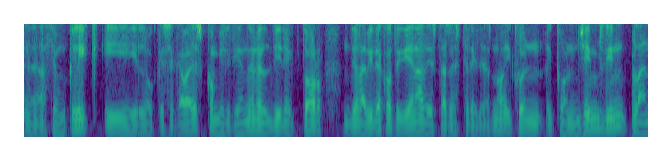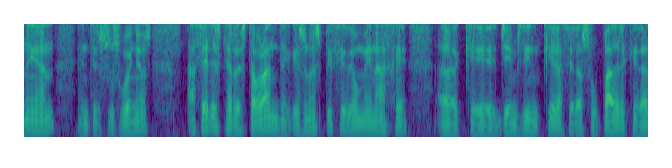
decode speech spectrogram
eh, hace un clic y lo que se acaba es convirtiendo en el director de la vida cotidiana de estas estrellas. ¿no? Y con, con James Dean planean, entre sus sueños, hacer este restaurante, que es una especie de homenaje que James Dean quiere hacer a su padre, que era,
